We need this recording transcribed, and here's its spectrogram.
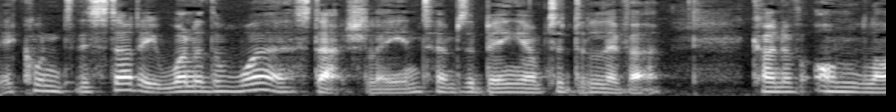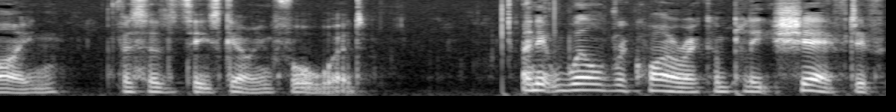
according to this study, one of the worst actually in terms of being able to deliver kind of online facilities going forward and it will require a complete shift if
